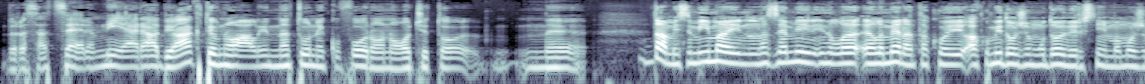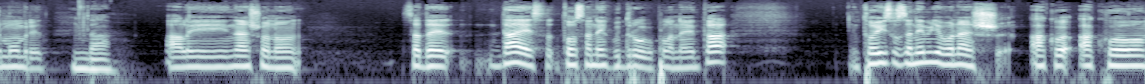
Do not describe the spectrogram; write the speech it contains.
da sad serem nije radioaktivno, ali na tu neku foru, ono, očito ne, Da, mislim, ima i na zemlji ele- elemenata koji, ako mi dođemo u dodir s njima, možemo umrijeti. da. Ali, znaš, ono, sada je, da je to sa nekog drugog planeta, to je isto zanimljivo, znaš, ako, ako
